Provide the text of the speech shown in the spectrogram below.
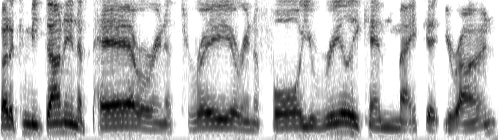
but it can be done in a pair or in a three or in a four. You really can make it your own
